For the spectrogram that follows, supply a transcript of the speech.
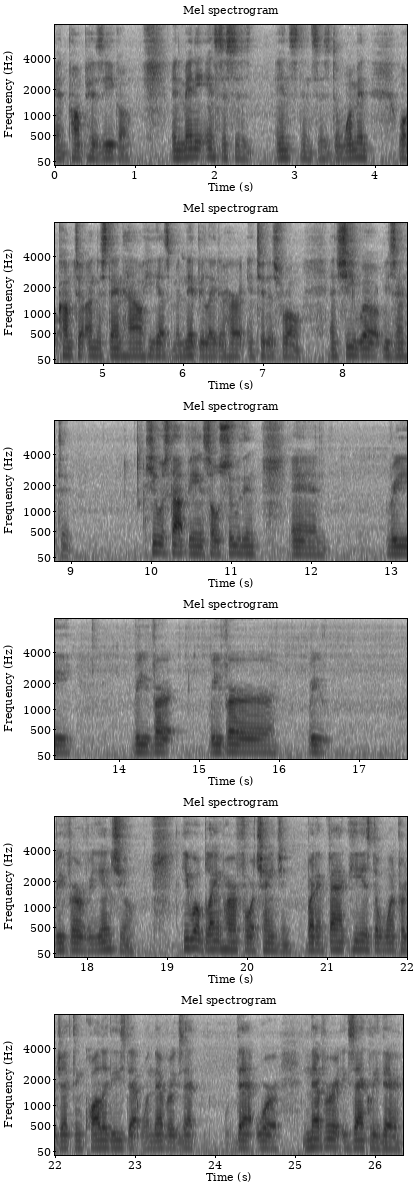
and pump his ego. In many instances, instances, the woman will come to understand how he has manipulated her into this role, and she will resent it. She will stop being so soothing and re revert rever re, reverential. He will blame her for changing, but in fact, he is the one projecting qualities that were never exact that were never exactly there,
